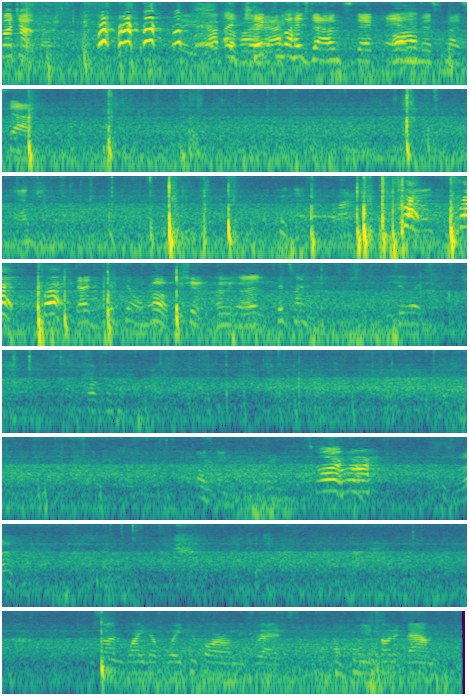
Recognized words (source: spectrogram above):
Watch out! I kicked my down stick and missed my stab.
